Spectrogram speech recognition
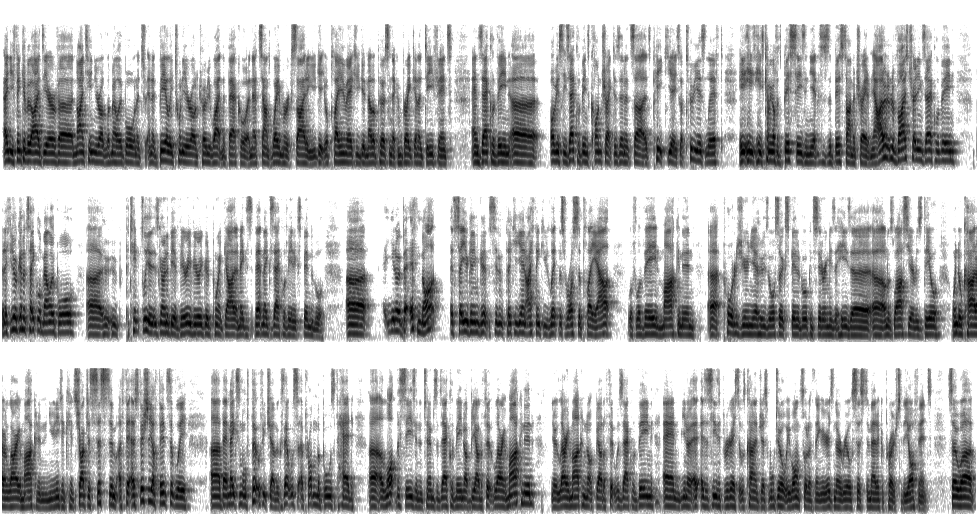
And you think of the idea of a 19-year-old LaMelo Ball and a, and a barely 20-year-old Coby White in the backcourt, and that sounds way more exciting. You get your playmaker, you get another person that can break down a defense, and Zach LaVine. Uh, obviously, Zach LaVine's contract is in its uh, its peak year. He's got two years left. He, he, he's coming off his best season yet. This is the best time to trade him. Now, I don't advise trading Zach LaVine. But if you're going to take LaMelo Ball, uh, who, who, potentially is going to be a very, very good point guard, that makes that makes Zach LaVine expendable. Uh, you know, but if not, if say you're getting the seventh pick again, I think you let this roster play out with LaVine, Markkanen, uh, Porter Jr., who's also expendable considering he's, he's uh, uh, on his last year of his deal, Wendell Carter and Larry Markkanen, and you need to construct a system, especially offensively, uh, that makes them all fit with each other because that was a problem the Bulls have had uh, a lot this season in terms of Zach LaVine not being able to fit with Larry Markkanen. You know, Lauri Markkanen not be able to fit with Zach LaVine, and you know, as the season progressed, it was kind of just we'll do what we want sort of thing. There is no real systematic approach to the offense. So, uh,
